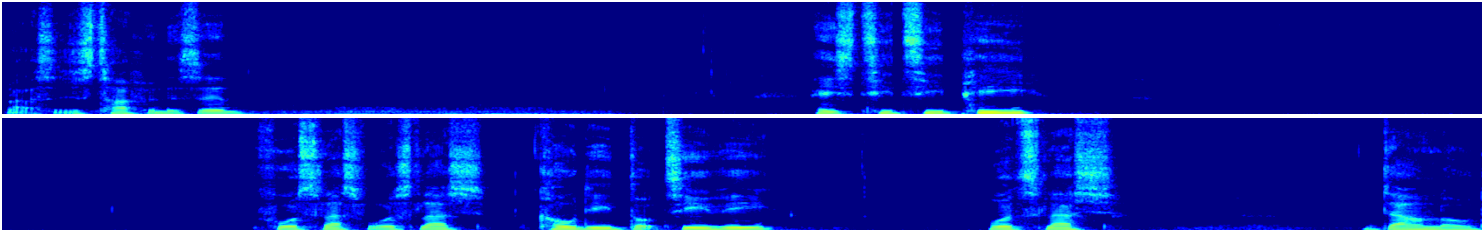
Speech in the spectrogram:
Right, so just typing this in http forward slash forward slash kodi.tv forward slash download.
